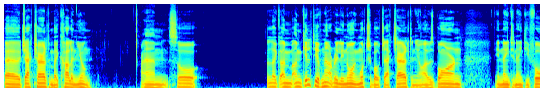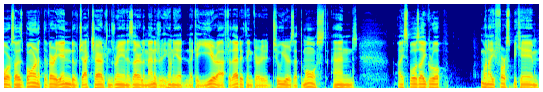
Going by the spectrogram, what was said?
uh, Jack Charlton by Colin Young. Um, so like I'm I'm guilty of not really knowing much about Jack Charlton. You know, I was born in 1994. So I was born at the very end of Jack Charlton's reign as Ireland manager. He only had like a year after that, I think, or two years at the most. And I suppose I grew up when I first became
